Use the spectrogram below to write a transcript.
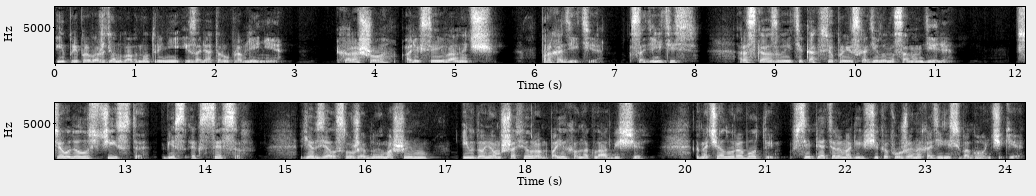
и припровожден во внутренний изолятор управления». «Хорошо, Алексей Иванович, проходите, садитесь, рассказывайте, как все происходило на самом деле». Все удалось чисто, без эксцессов. Я взял служебную машину и вдвоем с шофером поехал на кладбище. К началу работы все пятеро могильщиков уже находились в вагончике.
